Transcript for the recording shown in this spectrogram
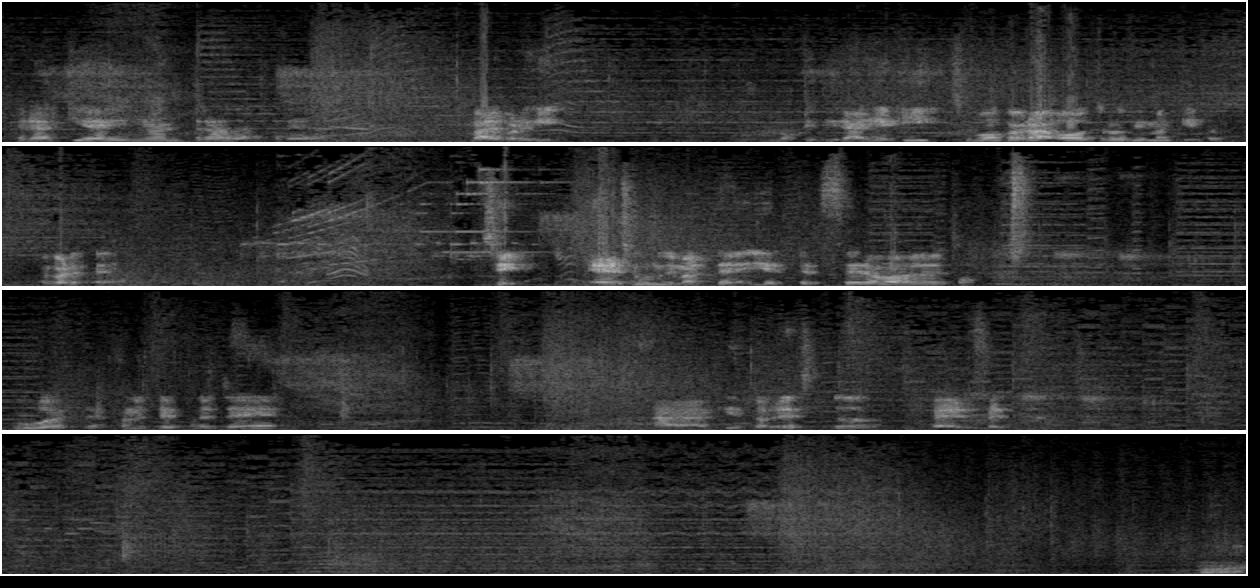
Espera, aquí hay una entrada. Vale, por aquí. Tenemos que tirar. Y aquí supongo que habrá otro diamantito, me parece. Sí, el segundo diamante y el tercero abajo de esto. Uh, espera, ponete, ponete. Aquí todo esto. Perfecto. Uh.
